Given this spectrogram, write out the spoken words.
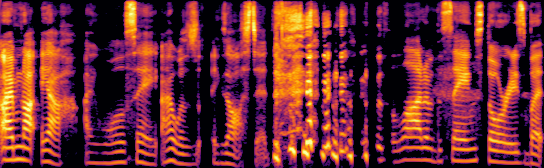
I'm not yeah, I will say I was exhausted. It was a lot of the same stories, but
